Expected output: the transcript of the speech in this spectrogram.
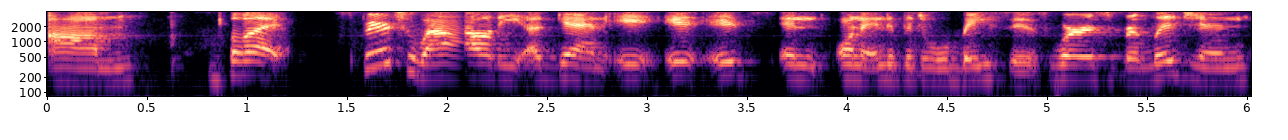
Um, but spirituality again it, it, it's in, on an individual basis. Whereas religion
